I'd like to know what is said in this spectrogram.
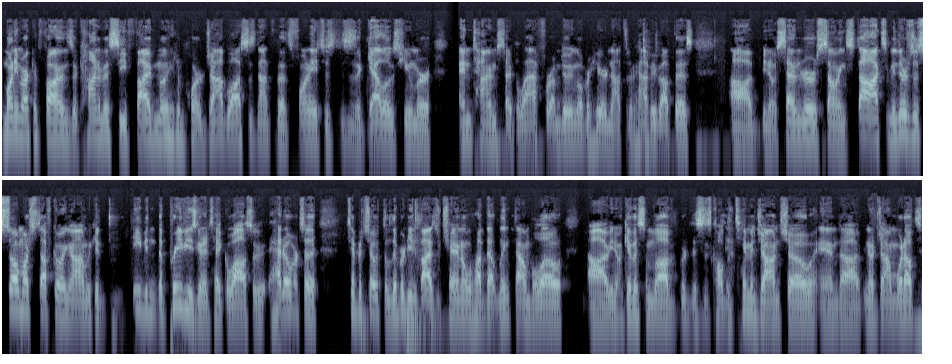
money market funds. Economists see five million or more job losses. Not that that's funny. It's just this is a gallows humor end times type of laugh where I'm doing over here. Not that I'm happy about this. Uh, you know, senators selling stocks. I mean, there's just so much stuff going on. We could even the preview is going to take a while. So head over to Tip It Show, the Liberty Advisor channel. We'll have that link down below. Uh, you know, give us some love. This is called the Tim and John Show. And uh, you know, John, what else?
